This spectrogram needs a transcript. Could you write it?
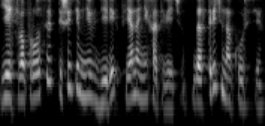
Есть вопросы? Пишите мне в директ, я на них отвечу. До встречи на курсе!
